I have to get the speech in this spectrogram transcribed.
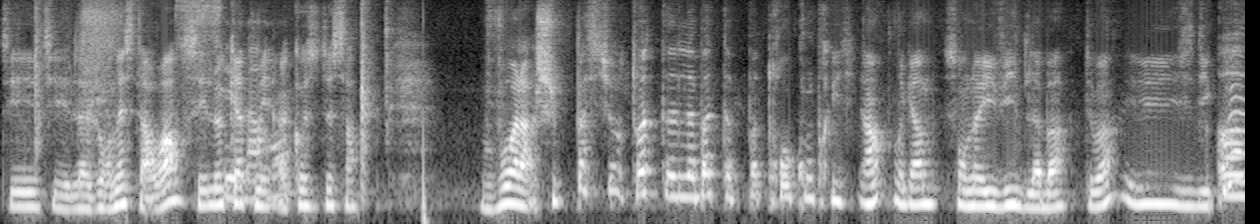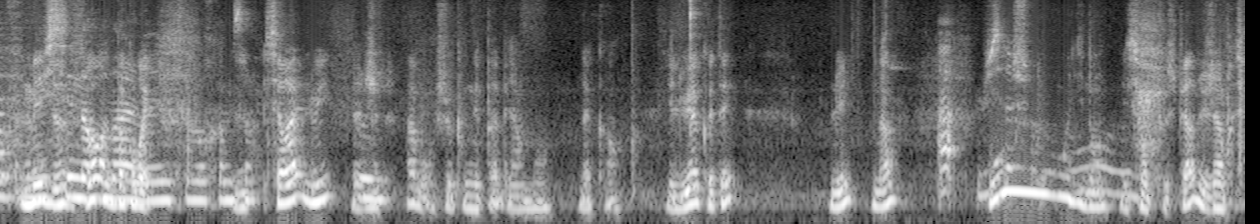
C'est c'est la journée Star Wars, c'est le C'est 4 mai à cause de ça. Voilà, je suis pas sûr. Toi là-bas, t'as pas trop compris. Hein? Regarde son œil vide là-bas, tu vois? Il se dit quoi? Oh, Mais c'est normal, il est toujours comme ça. C'est vrai, lui? Oui. Je- Ah bon, je le connais pas bien, moi. D'accord. Et lui à côté? Lui? Non? Ah, lui, ça change. Ouh, dis donc, ils sont tous perdus, j'ai l'impression.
